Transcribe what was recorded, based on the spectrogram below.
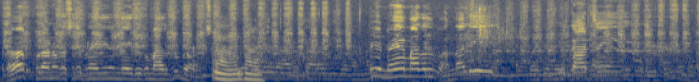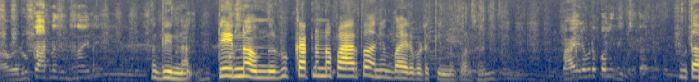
र पुरानो कसैले बनाइदिनु ल्याइदिएको मादल पनि बना यो नयाँ मादल भन्नाले यो काठ चाहिँ अब रुख काट्न दिन्छन् अहिले? दिन्न। त्यही न रुख काट्नु नपाएर त अनि बाहिरबाट किन्नुपर्छ नि। बाहिरबाट कसले दिन्छ त? उता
